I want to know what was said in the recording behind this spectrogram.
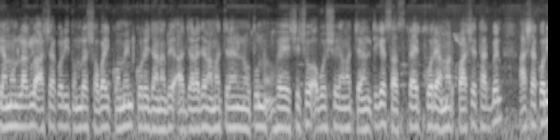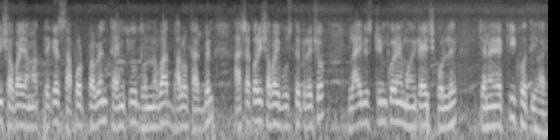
কেমন লাগল আশা করি তোমরা সবাই কমেন্ট করে জানাবে। আর যারা যারা আমার চ্যানেল নতুন হয়ে এসেছ, অবশ্যই আমার চ্যানেলটিকে সাবস্ক্রাইব করে আমার পাশে থাকবেন। আশা করি সবাই আমার থেকে সাপোর্ট পাবেন। থ্যাংক ইউ ধন্যবাদ, ভালো থাকবেন। আশা করি সবাই বুঝতে পেরেছ। লাইভ স্ট্রিম করে মনিটাইজ করলে চ্যানেলের কী ক্ষতি হয়?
